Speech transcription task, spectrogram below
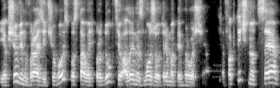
якщо він в разі чогось поставить продукцію, але не зможе отримати гроші. Фактично, це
